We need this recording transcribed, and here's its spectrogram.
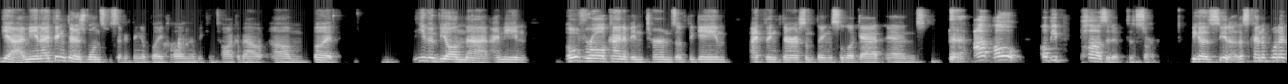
Yeah, I mean, I think there's one specific thing of play calling that we can talk about. Um, but even beyond that, I mean, overall, kind of in terms of the game, I think there are some things to look at, and I'll I'll, be positive to start because you know that's kind of what I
